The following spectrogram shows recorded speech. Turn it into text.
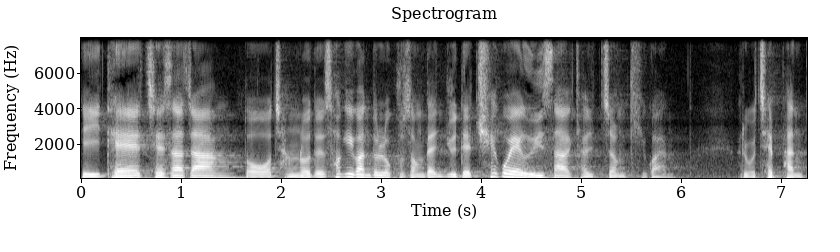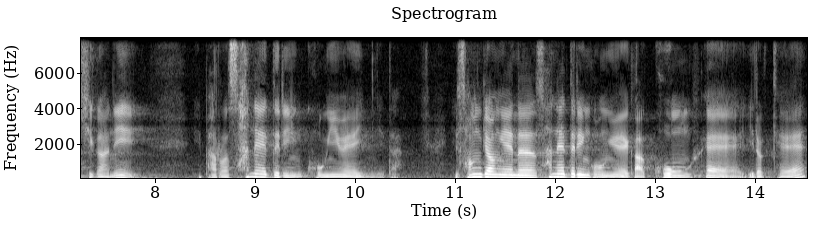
이 대제사장 또 장로들 서기관들로 구성된 유대 최고의 의사 결정 기관 그리고 재판 기관이 바로 사내들인 공의회입니다. 성경에는 사내들인 공의회가 공회 이렇게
